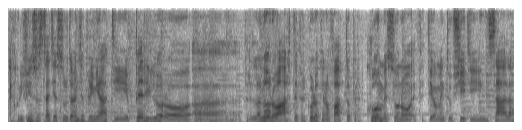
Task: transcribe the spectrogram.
Alcuni film sono stati assolutamente premiati per il loro. eh, per la loro arte, per quello che hanno fatto, per come sono effettivamente usciti in sala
